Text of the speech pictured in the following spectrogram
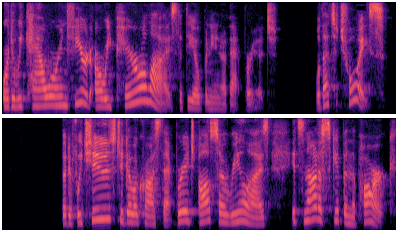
Or do we cower in fear? Are we paralyzed at the opening of that bridge? Well, that's a choice. But if we choose to go across that bridge, also realize it's not a skip in the park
